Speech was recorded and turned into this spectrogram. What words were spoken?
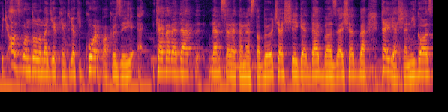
hogy azt gondolom egyébként, hogy aki korpa közé keveredett, nem szeretem ezt a bölcsességet, de ebbe az esetben teljesen igaz,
